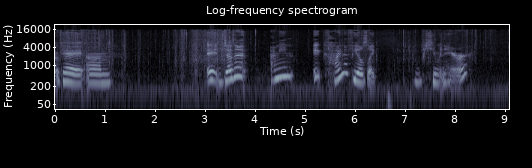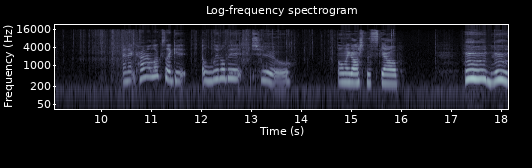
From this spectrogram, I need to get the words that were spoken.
Okay, um, it doesn't, I mean, it kind of feels like human hair. And it kind of looks like it a little bit too. Oh my gosh, the scalp. Oh no.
